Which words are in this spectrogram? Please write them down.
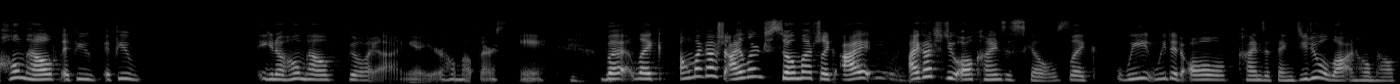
home health if you if you you know home health people are like ah, yeah you're a home health nurse eh. but like oh my gosh I learned so much like I I got to do all kinds of skills like we we did all kinds of things you do a lot in home health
